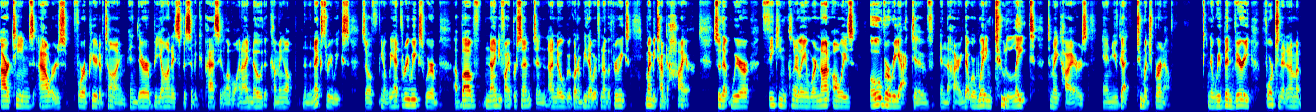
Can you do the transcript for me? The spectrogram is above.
our team's hours for a period of time and they're beyond a specific capacity level. And i know that coming up in the next three weeks so if you know we had three weeks we're above 95% and i know we're going to be that way for another three weeks it might be time to hire so that we're thinking clearly and we're not always overreactive in the hiring that we're waiting too late to make hires and you've got too much burnout you know we've been very fortunate and i'm a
